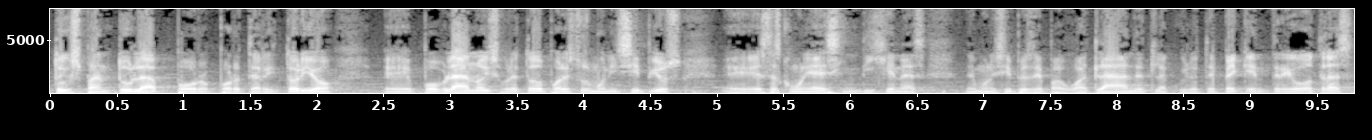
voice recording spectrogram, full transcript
Tuxpantula por, por territorio poblano y sobre todo por estos municipios, estas comunidades indígenas de municipios de Pahuatlán, de Tlacuilotepec, entre otras,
